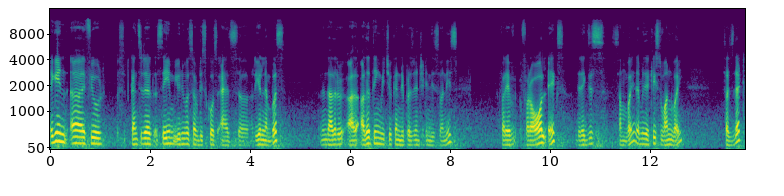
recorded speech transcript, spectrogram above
Again uh, if you consider the same universe of discourse as uh, real numbers then the other uh, other thing which you can represent it in this one is for for all x there exists some y that means at least one y such that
